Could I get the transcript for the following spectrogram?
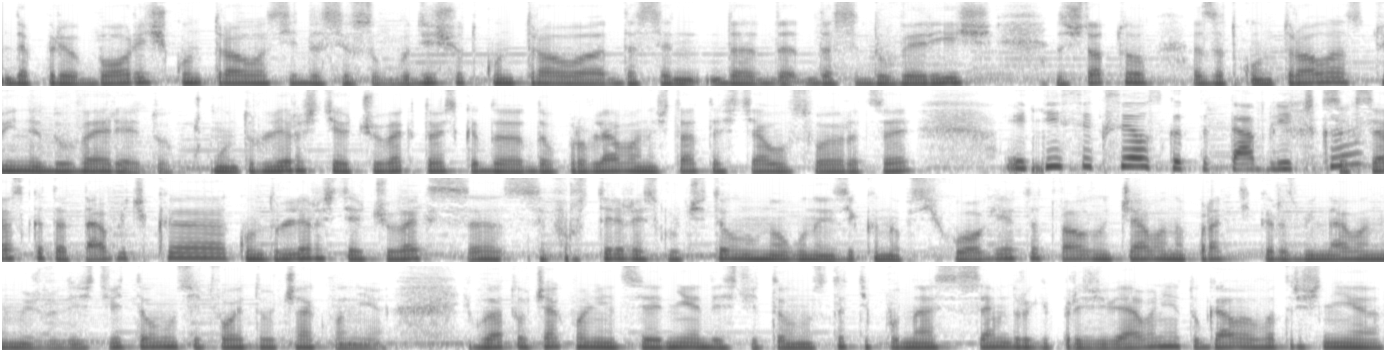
да пребориш контрола си, да се освободиш от контрола, да се, да, да, да се довериш, защото зад контрола стои недоверието. Контролиращия човек, той иска да, да управлява нещата изцяло в свои ръце. И ти с екселската табличка табличка. С екселската табличка контролиращия човек се фрустрира изключително много на езика на психологията. Това означава на практика разминаване между действителност и твоите очаквания. И когато очакванията са едни, действителността ти поднася съвсем други преживявания, тогава вътрешния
